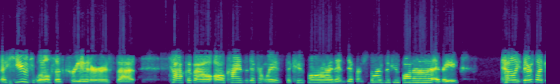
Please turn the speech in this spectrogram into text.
a huge wealth of creators that talk about all kinds of different ways to coupon and different stores to coupon at and they tell you there's like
